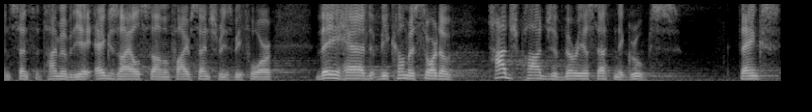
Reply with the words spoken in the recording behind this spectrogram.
And since the time of the exile, some five centuries before, they had become a sort of hodgepodge of various ethnic groups, thanks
